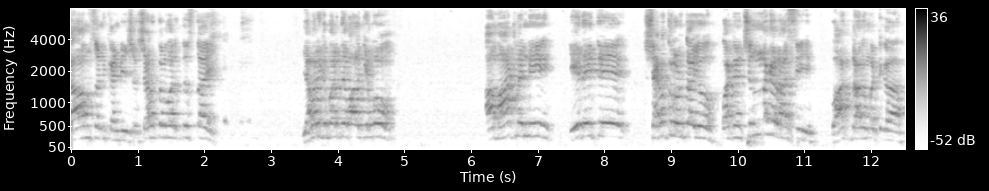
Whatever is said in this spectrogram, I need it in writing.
టర్మ్స్ అండ్ కండిషన్ షరతులు వర్తిస్తాయి. ఎవరికి పడితే వాళ్ళకి ఇవ్వం. ఆ మాటలన్నీ ఏదైతే షరతులు ఉంటాయో వాటిని చిన్నగా రాసి వాగ్దానం బట్టిగా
